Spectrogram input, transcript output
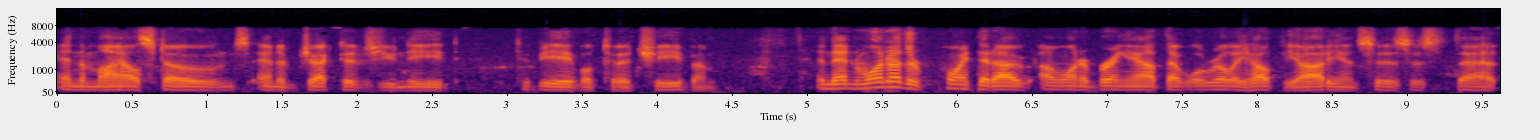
and the milestones and objectives you need to be able to achieve them. And then one other point that I, I want to bring out that will really help the audience is, is that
